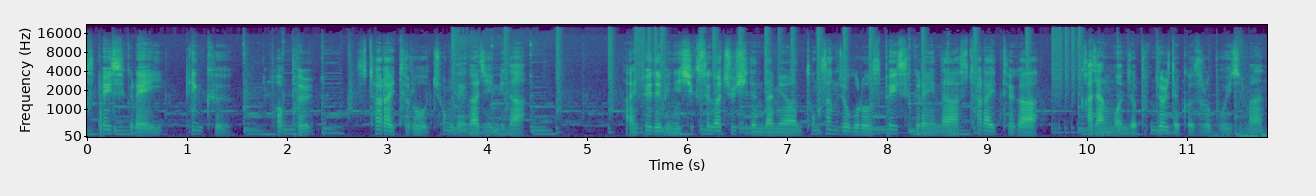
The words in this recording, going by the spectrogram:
스페이스 그레이, 핑크, 퍼플, 스타라이트로 총 4가지입니다. 아이패드 미니 6가 출시된다면 통상적으로 스페이스 그레이나 스타라이트가 가장 먼저 품절될 것으로 보이지만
